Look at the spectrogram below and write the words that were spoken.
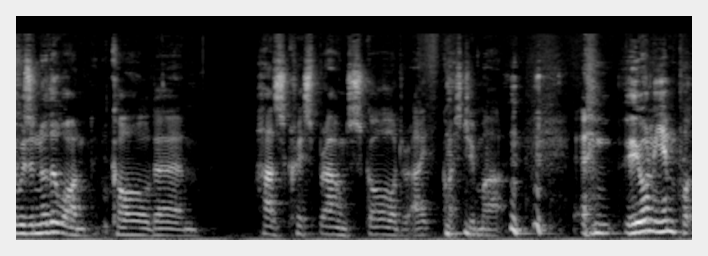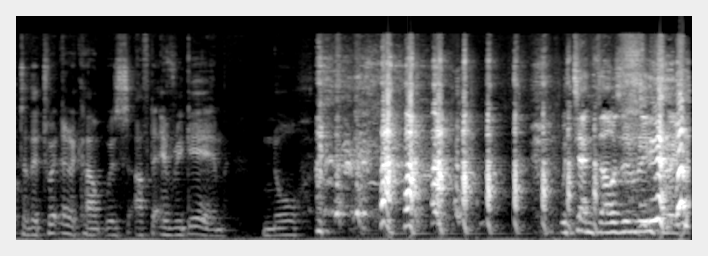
There was another one called um, "Has Chris Brown scored?" Right? Question mark. and the only input to the Twitter account was after every game, no. With 10,000 retweets.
